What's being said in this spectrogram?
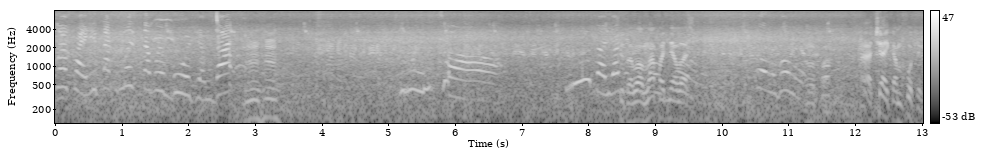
Папа, и так мы с тобой будем, да? Угу. Круто! Круто! Я Что-то волна поднялась. Волны, волны. Опа. А, чайкам пофиг.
